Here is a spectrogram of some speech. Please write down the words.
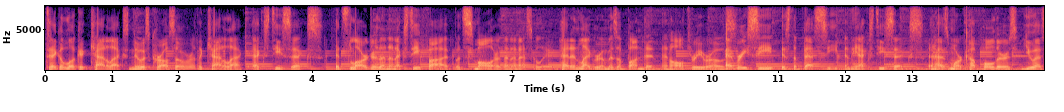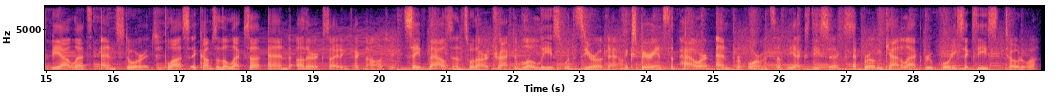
Take a look at Cadillac's newest crossover, the Cadillac XT6. It's larger than an XT5, but smaller than an Escalade. Head and legroom is abundant in all three rows. Every seat is the best seat in the XT6. It has more cup holders, USB outlets, and storage. Plus, it comes with Alexa and other exciting technology. Save thousands with our attractive low lease with zero down. Experience the power and performance of the XT6 at Brogan Cadillac, Route 46 East, Totowa.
